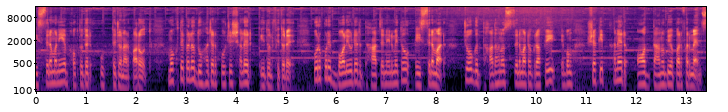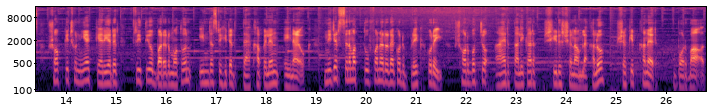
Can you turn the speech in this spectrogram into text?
এই সিনেমা নিয়ে ভক্তদের উত্তেজনার পারদ। মুক্তি পেল দু পঁচিশ সালের ঈদ উল ফিতরে। পুরোপুরি বলিউডের ধাঁচে নির্মিত এই সিনেমার চোখ ধাঁধানো সিনেমাটোগ্রাফি এবং শাকিব খানের অদানবীয় পারফরম্যান্স সব কিছু নিয়ে ক্যারিয়ারের তৃতীয়বারের মতন ইন্ডাস্ট্রি হিটের দেখা পেলেন এই নায়ক। নিজের সিনেমা তুফানের রেকর্ড ব্রেক করেই সর্বোচ্চ আয়ের তালিকার শীর্ষে নাম লেখালো শাকিব খানের বরবাদ।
